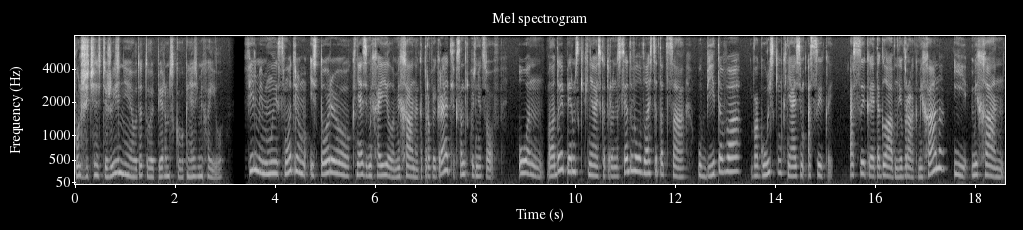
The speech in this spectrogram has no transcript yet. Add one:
большей части жизни вот этого пермского князя Михаила. В фильме мы смотрим историю князя Михаила, Михана, которого играет Александр Кузнецов. Он молодой пермский князь, который наследовал власть от отца, убитого вагульским князем Асыкой. Асыка — это главный враг Михана, и Михан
